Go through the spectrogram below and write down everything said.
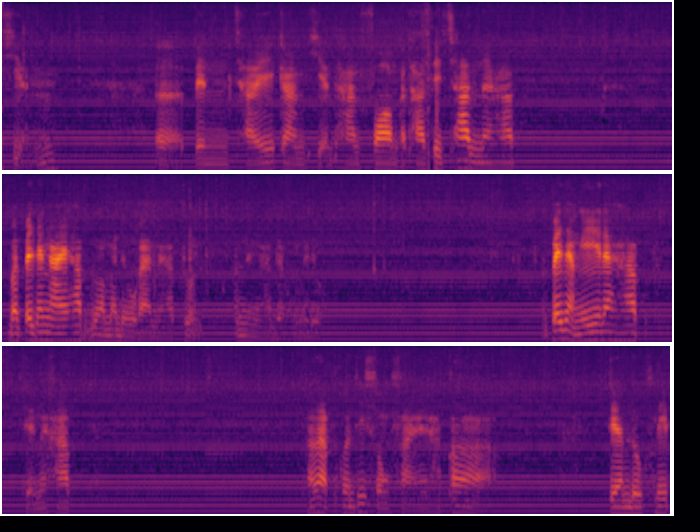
เขียนเอ่อเป็นใช้การเขียน transform กับ transition นะครับ มันเป็นยังไงครับเรามาดูกันนะครับส่วนอันหนึ่งครับเดี๋ยวผมไปดู มันเป็นอย่างนี้นะครับ เห็นไหมครับ คนที่สงสัยนะครับก็เตรียมดูคลิป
